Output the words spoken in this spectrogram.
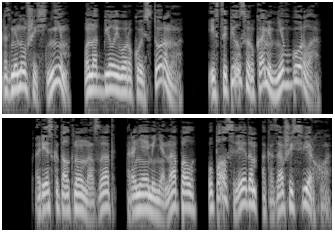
разминувшись с ним, он отбил его рукой в сторону и вцепился руками мне в горло. Резко толкнул назад, роняя меня на пол, упал следом, оказавшись сверху,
